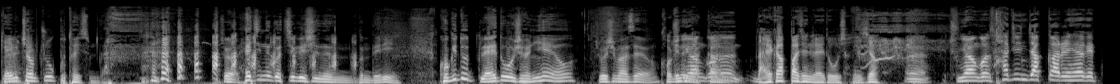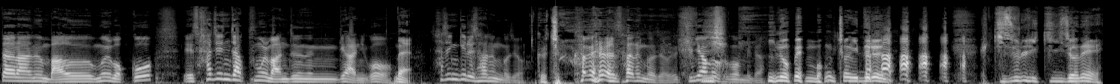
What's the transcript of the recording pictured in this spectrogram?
개미처럼 쭉 붙어 있습니다. 저 해지는 거 찍으시는 분들이 거기도 레드 오션이에요. 조심하세요. 거기는 중요한 약간 거는- 낡아 빠진 레드 오션이죠. 예, 중요한 건 사진 작가를 해야겠다라는 마음을 먹고 이 사진 작품을 만드는 게 아니고 네. 사진기를 사는 거죠. 그렇죠. 카메라를 사는 거죠. 중요한 건 그겁니다. 이놈의 멍청이들은 기술을 익히기 전에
